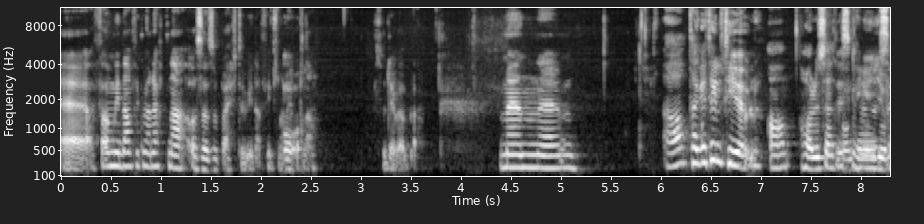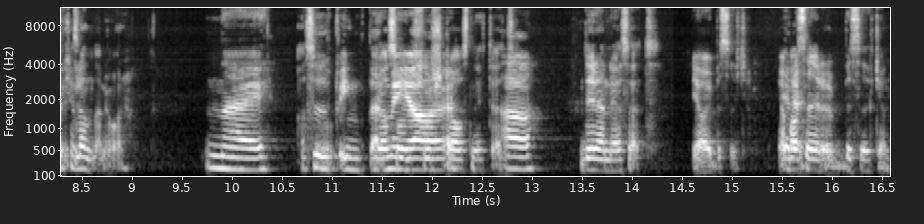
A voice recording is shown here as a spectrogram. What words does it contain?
Eh, förmiddagen fick man öppna och sen så på eftermiddagen fick man Åh. öppna. Så det var bra. Men, ehm, ja, tagga till till jul. Ja, har du sett Det ska någonting bli i mysigt. julkalendern i år? Nej, Alltså, typ inte. Jag såg första avsnittet. Ja. Det är det enda jag har sett. Jag är besviken. Jag Är bara det? säger det, besviken.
